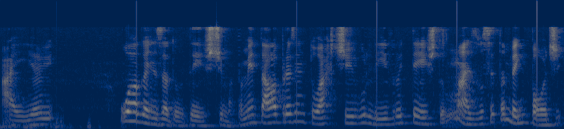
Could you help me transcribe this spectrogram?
Aí o organizador deste mapa mental apresentou artigo, livro e texto, mas você também pode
